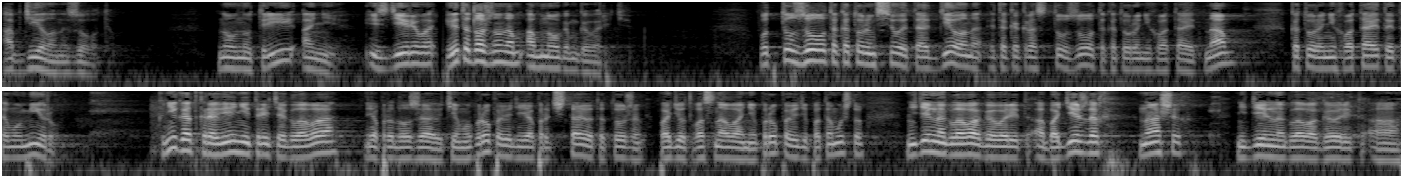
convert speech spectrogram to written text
обделаны золотом. Но внутри они из дерева, и это должно нам о многом говорить. Вот то золото, которым все это отделано, это как раз то золото, которое не хватает нам, которое не хватает этому миру. Книга Откровений, третья глава, я продолжаю тему проповеди, я прочитаю, это тоже пойдет в основание проповеди, потому что недельная глава говорит об одеждах наших, недельная глава говорит о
